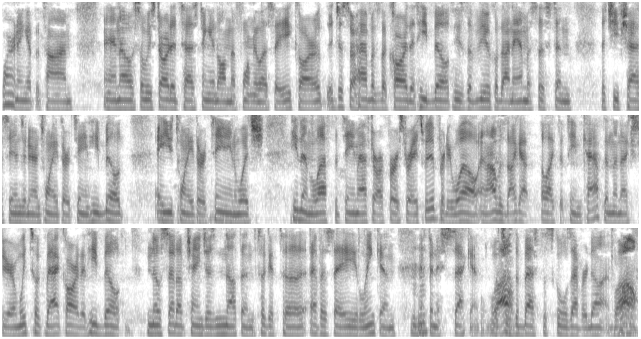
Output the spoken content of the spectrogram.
learning at the time, and uh, so we started testing it on the Formula SAE car. It just so happens the car that he built, he's the vehicle dynamicist and the chief chassis engineer in 2013. He built AU 2013, which he then left the team after our first race. We did pretty well, and I was I got elected team captain the next year, and we took that car that he built, no setup changes, nothing, took it to FSAE Lincoln and finished second, which Wow. was the best the school's ever done. Wow.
